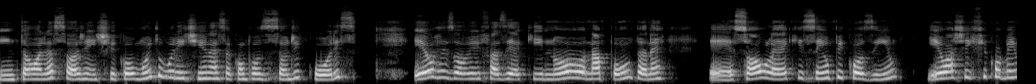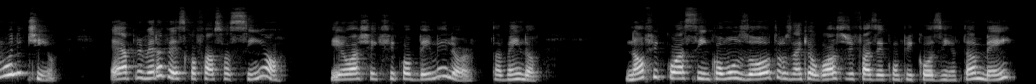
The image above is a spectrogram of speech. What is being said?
Então, olha só, gente, ficou muito bonitinho nessa composição de cores. Eu resolvi fazer aqui no, na ponta, né, é, só o leque sem o picôzinho. E eu achei que ficou bem bonitinho. É a primeira vez que eu faço assim, ó. E eu achei que ficou bem melhor, tá vendo, ó? Não ficou assim como os outros, né, que eu gosto de fazer com picôzinho também.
